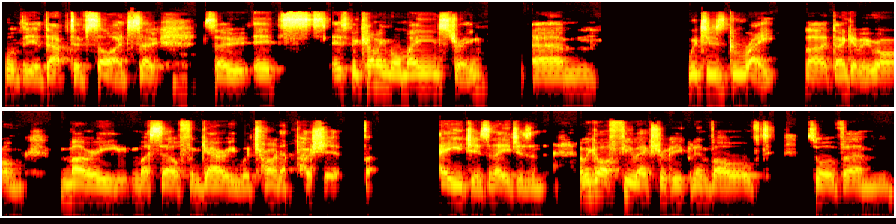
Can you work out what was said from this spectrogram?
for the adaptive side. So so it's it's becoming more mainstream, um, which is great. Like, don't get me wrong, Murray, myself, and Gary were trying to push it for ages and ages, and, and we got a few extra people involved. Sort of um,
